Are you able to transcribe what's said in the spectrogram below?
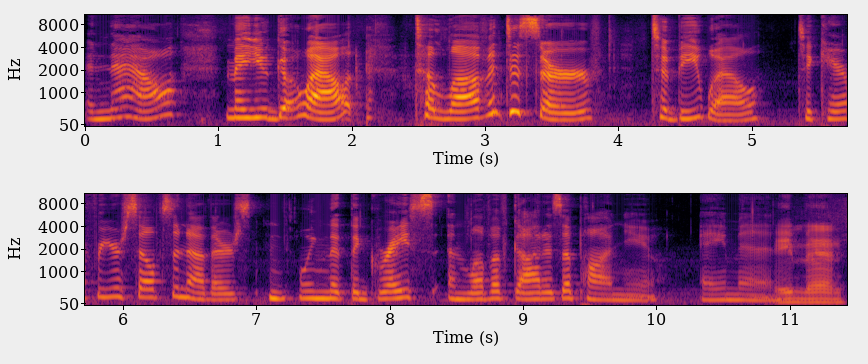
And now, may you go out to love and to serve, to be well, to care for yourselves and others, knowing that the grace and love of God is upon you. Amen. Amen.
